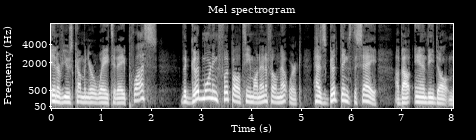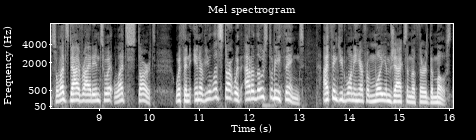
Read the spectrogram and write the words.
interviews coming your way today. Plus, the Good Morning Football team on NFL Network has good things to say about Andy Dalton. So let's dive right into it. Let's start with an interview. Let's start with out of those three things I think you'd want to hear from William Jackson III the most.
